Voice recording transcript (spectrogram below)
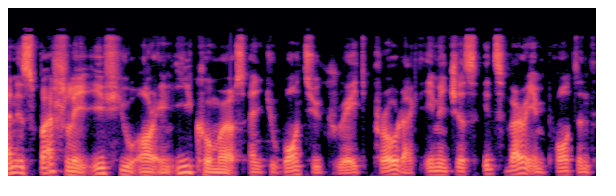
And especially if you are in e-commerce and you want to create product images, it's very important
